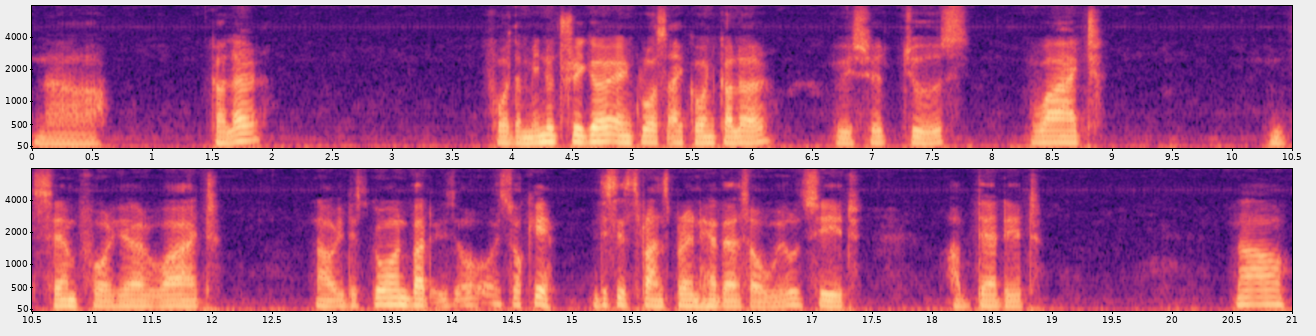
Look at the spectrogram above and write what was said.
now color. For the menu trigger and close icon color we should choose white. Same for here white now it is gone but it's, oh, it's okay. This is transparent header so we'll see it update it. Now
